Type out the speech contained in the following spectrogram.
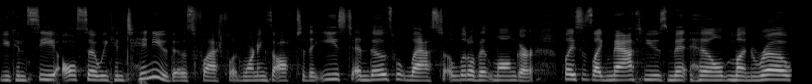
You can see also we continue those flash flood warnings off to the east, and those will last a little bit longer. Places like Matthews, Mint Hill, Monroe,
